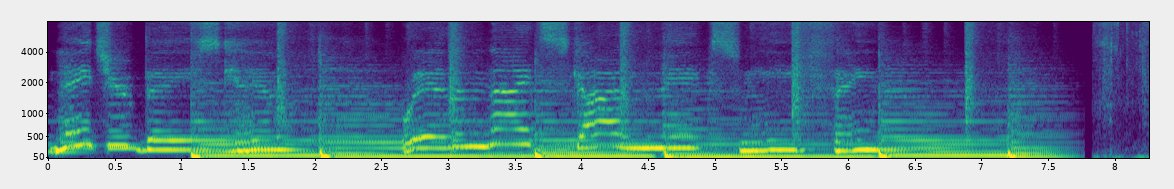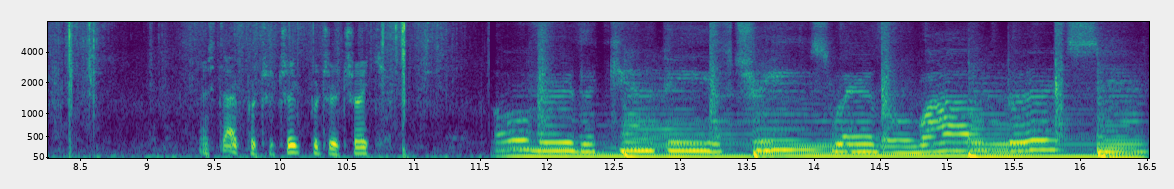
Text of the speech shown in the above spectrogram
Nature base camp. Where the night sky makes me faint. Ось так, по чуть-чуть, по чуть-чуть. Over the canopy of trees where the wild birds sing.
